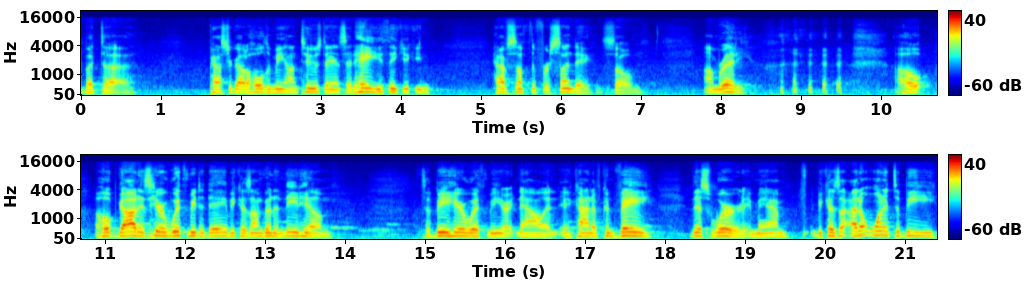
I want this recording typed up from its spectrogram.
but uh, Pastor got a hold of me on Tuesday and said, Hey, you think you can have something for Sunday. So I'm ready. I hope I hope God is here with me today because I'm going to need him to be here with me right now and, and kind of convey this word, amen. Because I don't want it to be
